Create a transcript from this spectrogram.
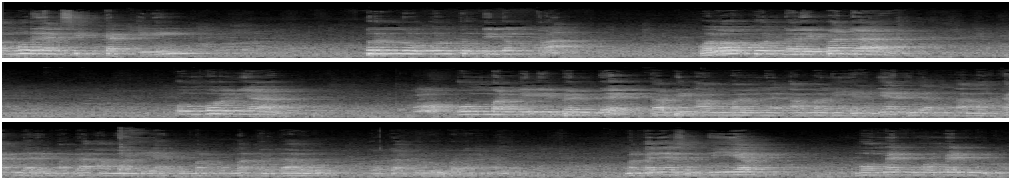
umur yang singkat ini perlu untuk didongkrak. Walaupun daripada umurnya umat ini pendek, tapi amalnya amaliyahnya tidak mengalahkan daripada amaliyah umat-umat terdahulu terdahulu pada Makanya setiap momen-momen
